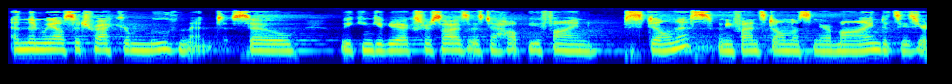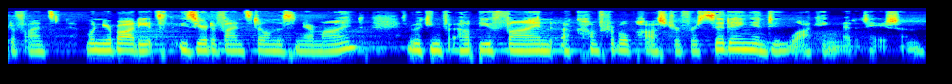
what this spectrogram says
And then we also track your movement. So we can give you exercises to help you find stillness. When you find stillness in your mind, it's easier to find, when your body, it's easier to find stillness in your mind. And we can help you find a comfortable posture for sitting and do walking meditation.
